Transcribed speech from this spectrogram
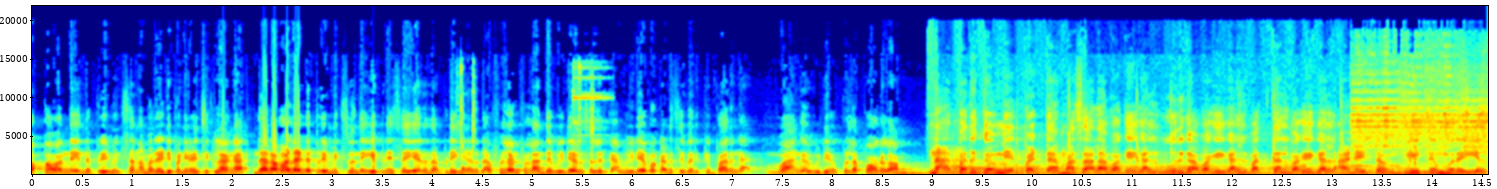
அப்போ வந்து இந்த ப்ரீமிக்ஸை நம்ம ரெடி பண்ணி வச்சுக்கலாங்க. இந்த ரவா லட்டு ப்ரீமிக்ஸ் வந்து எப்படி செய்யறது அப்படிங்கிறத ஃபுல் அண்ட் ஃபுல்லாக இந்த வீடியோவில் சொல்லியிருக்கேன். வீடியோவை கடைசி வரைக்கும் பாருங்க. வாங்க வீடியோக்குள்ளே போகலாம். நாற்பதுக்கும் மேற்பட்ட மசாலா வகைகள் ஊறுகாய் வகைகள் வத்தல் வகைகள் அனைத்தும் வீட்டு முறையில்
